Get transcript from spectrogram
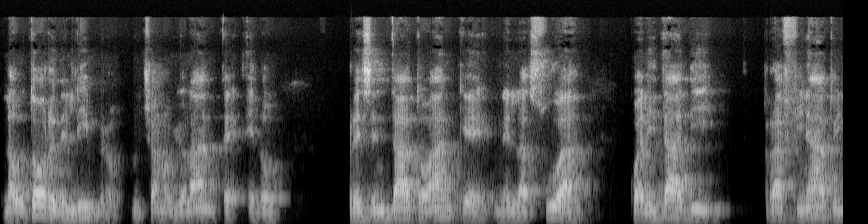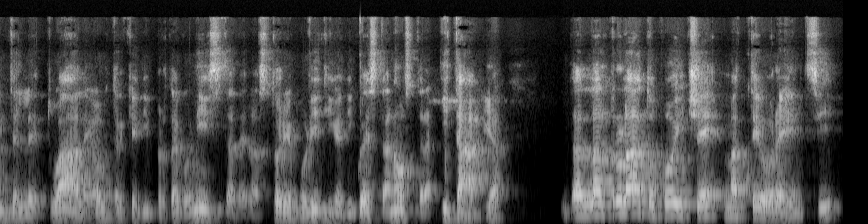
l'autore del libro, Luciano Violante, e l'ho presentato anche nella sua qualità di raffinato intellettuale, oltre che di protagonista della storia politica di questa nostra Italia, Dall'altro lato poi c'è Matteo Renzi,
